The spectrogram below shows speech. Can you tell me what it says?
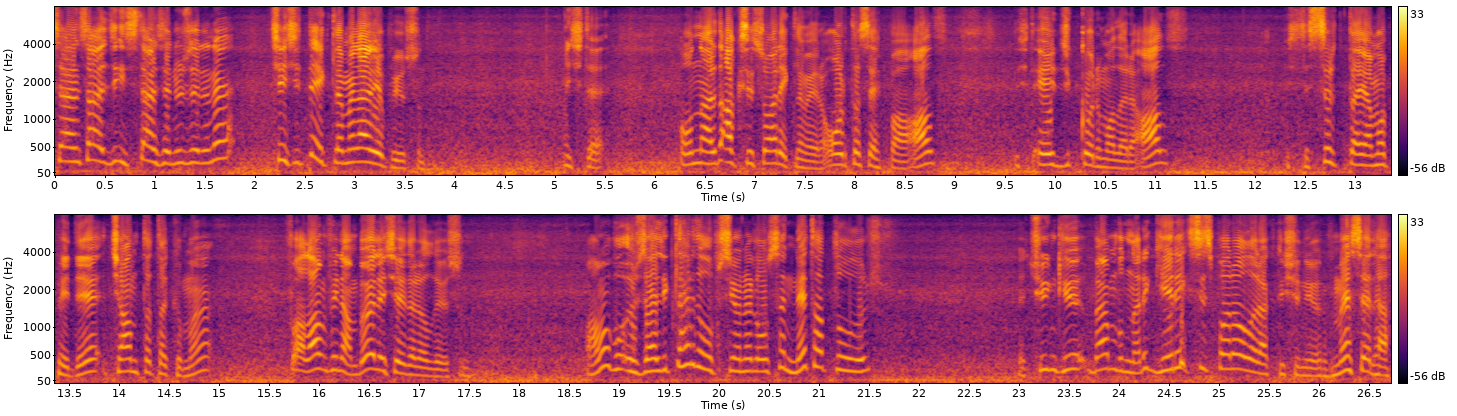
Sen sadece istersen üzerine çeşitli eklemeler yapıyorsun. İşte onlar da aksesuar eklemeleri. Orta sehpa al. İşte elcik korumaları al. İşte sırt dayama pedi, çanta takımı falan filan böyle şeyler alıyorsun. Ama bu özellikler de opsiyonel olsa ne tatlı olur. E Çünkü ben bunları gereksiz para olarak düşünüyorum. Mesela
